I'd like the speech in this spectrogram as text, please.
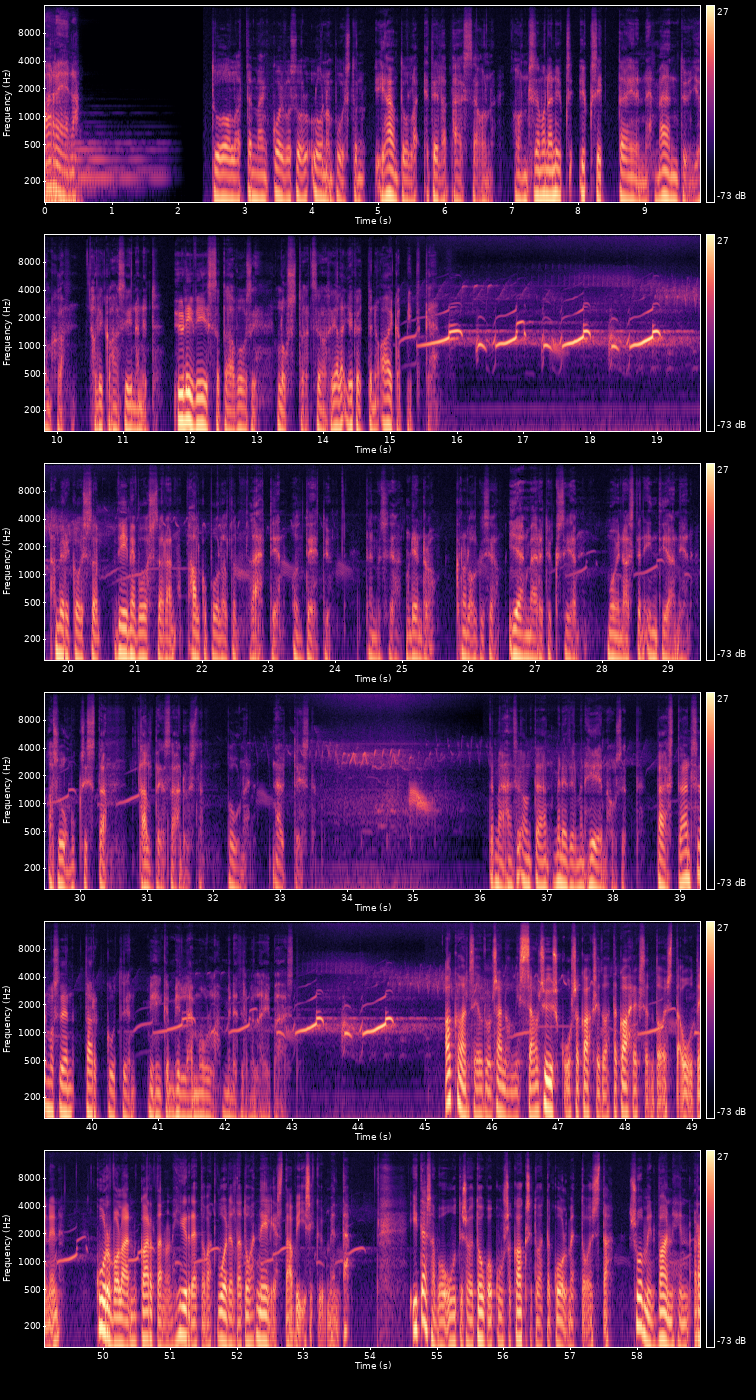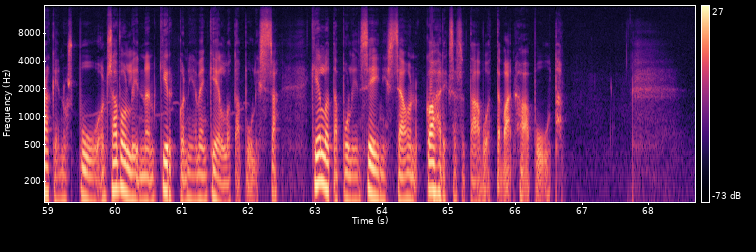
Areena. Tuolla tämän Koivusuon luonnonpuiston ihan tuolla eteläpäässä on, on semmoinen yks, yksittäinen mänty, jonka olikohan siinä nyt yli 500 vuosi lusta. Että se on siellä jököttänyt aika pitkään. Amerikoissa viime vuosisadan alkupuolelta lähtien on tehty tämmöisiä dendrokronologisia iänmäärityksiä muinaisten intiaanien asumuksista, talteen saaduista puunäytteistä. Tämähän se on tämän menetelmän hienous, että päästään semmoiseen tarkkuuteen, mihinkä millään muulla menetelmällä ei päästä. Akaan seudun sanomissa on syyskuussa 2018 uutinen. Kurvolan kartanon hirret ovat vuodelta 1450. Itä-Savo uutisoi toukokuussa 2013. Suomen vanhin rakennuspuu on Savonlinnan Kirkkoniemen kellotapulissa. Kellotapulin seinissä on 800 vuotta vanhaa puuta.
